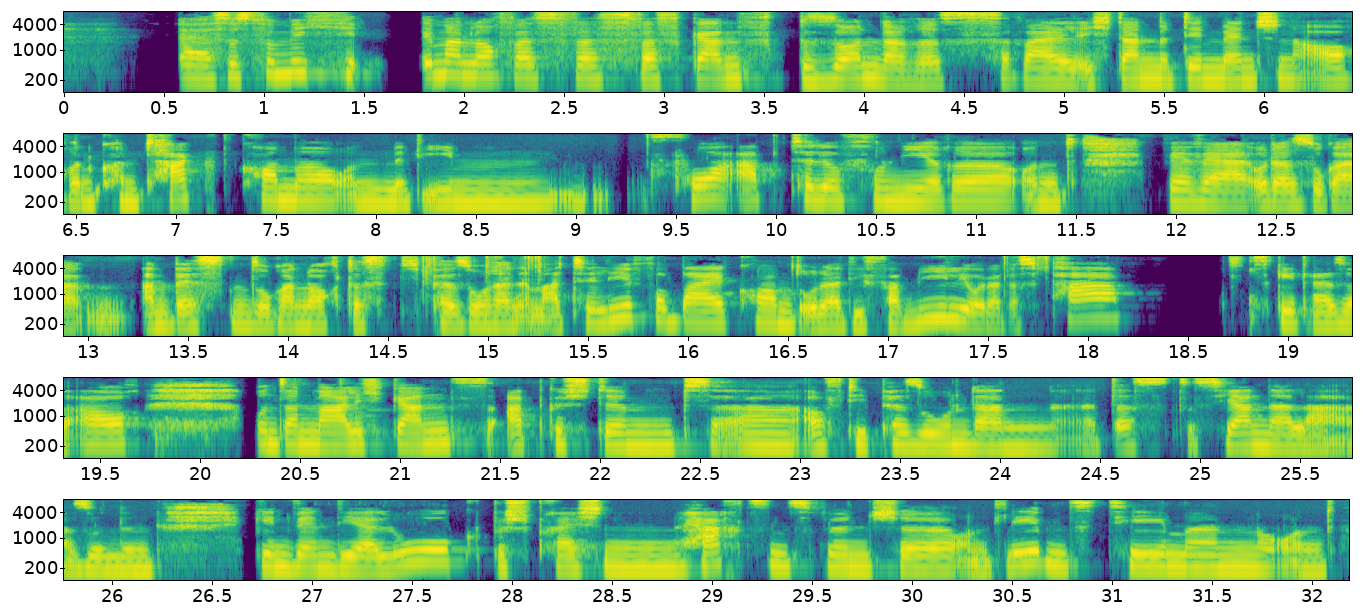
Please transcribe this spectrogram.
es ist für mich immer noch was, was, was ganz Besonderes, weil ich dann mit dem Menschen auch in Kontakt komme und mit ihm vorab telefoniere und wer wäre oder sogar am besten sogar noch, dass die Person dann im Atelier vorbeikommt oder die Familie oder das Paar es geht also auch. Und dann male ich ganz abgestimmt äh, auf die Person dann äh, das, das Yandala. Also dann gehen wir in Dialog, besprechen Herzenswünsche und Lebensthemen und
